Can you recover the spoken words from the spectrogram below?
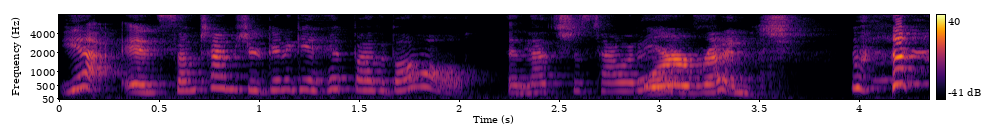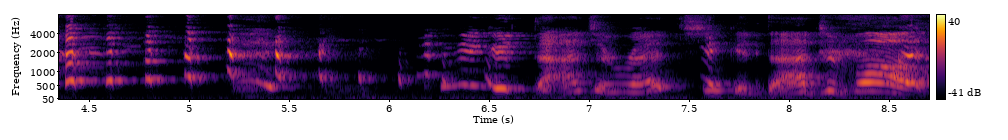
Yeah, and sometimes you're gonna get hit by the ball, and that's just how it is. Or a wrench. if you could dodge a wrench, you could dodge a ball.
